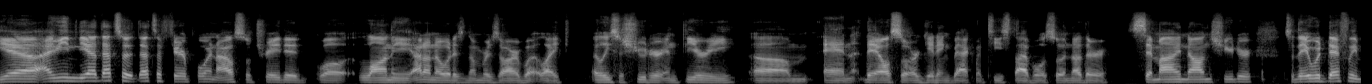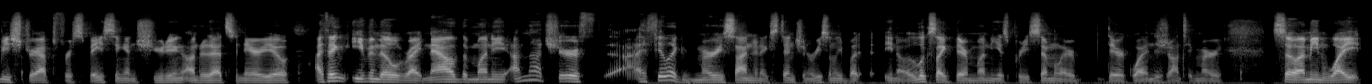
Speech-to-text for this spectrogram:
Yeah, I mean, yeah, that's a that's a fair point. I also traded well Lonnie. I don't know what his numbers are, but like at least a shooter in theory. Um, and they also are getting back Matisse Thybulle, so another semi non-shooter. So they would definitely be strapped for spacing and shooting under that scenario. I think even though right now the money, I'm not sure if I feel like Murray signed an extension recently, but you know it looks like their money is pretty similar. Derrick White and Dejounte Murray. So I mean, White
